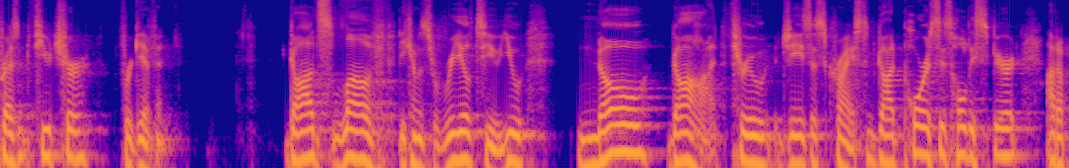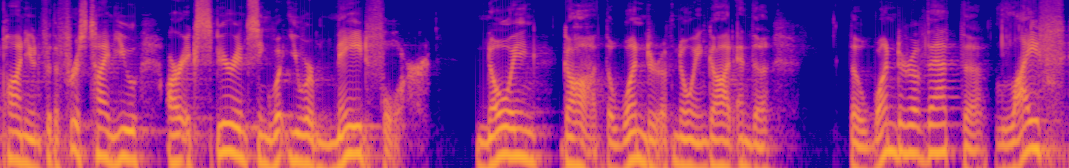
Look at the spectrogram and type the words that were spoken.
present, future, forgiven. God's love becomes real to you. You know God through Jesus Christ, and God pours His Holy Spirit out upon you. And for the first time, you are experiencing what you were made for knowing God, the wonder of knowing God, and the, the wonder of that, the life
